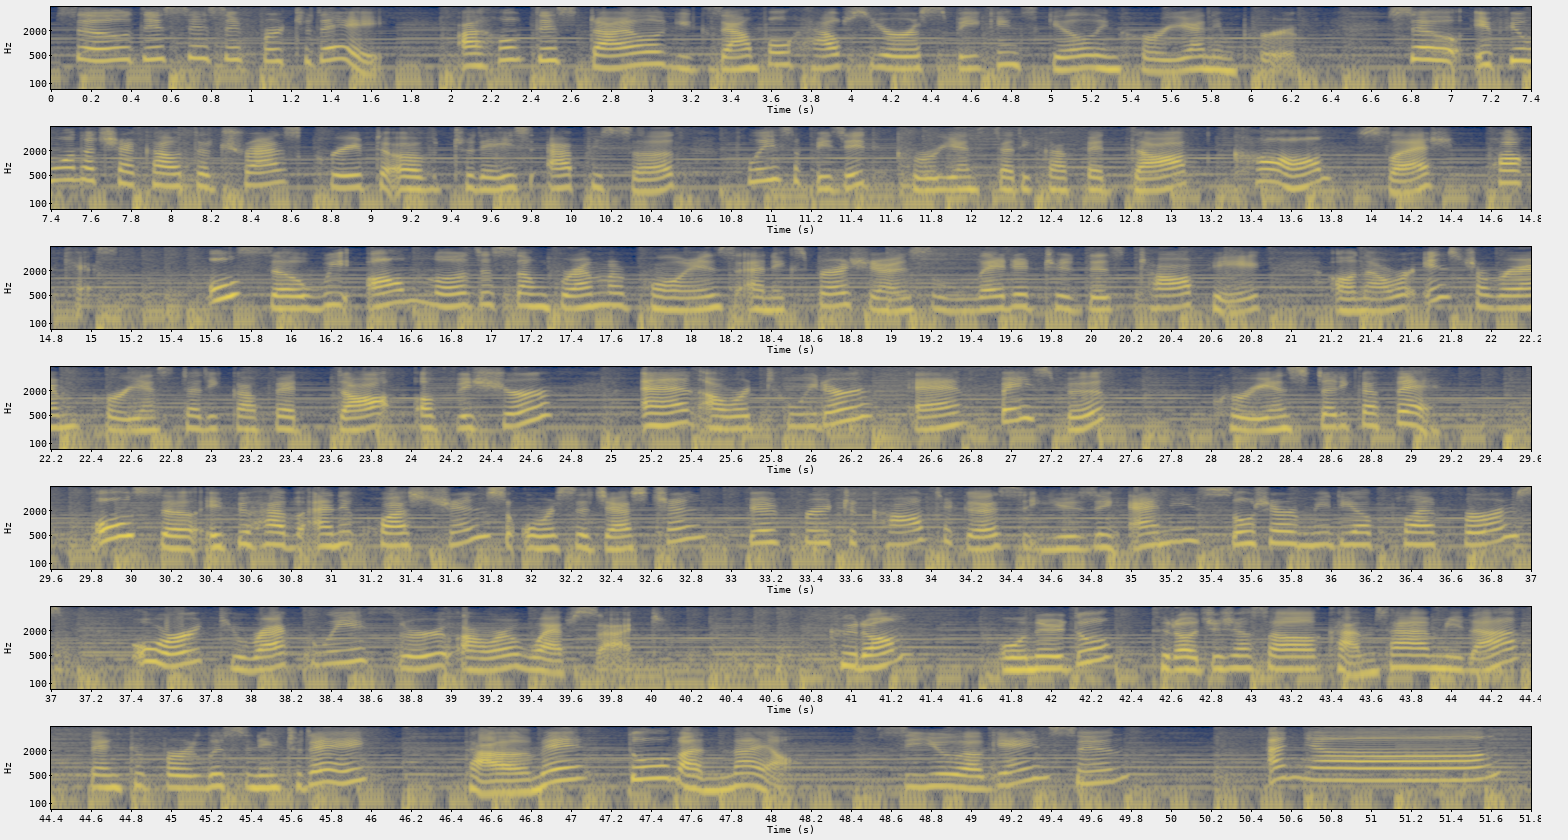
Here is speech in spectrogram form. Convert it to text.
So, this is it for today. I hope this dialogue example helps your speaking skill in Korean improve. So, if you want to check out the transcript of today's episode, please visit koreanstudycafe.com slash podcast. Also, we upload some grammar points and expressions related to this topic on our Instagram, koreanstudycafe.official, and our Twitter and Facebook, Korean Study Cafe. Also, if you have any questions or suggestions, feel free to contact us using any social media platforms or directly through our website. 그럼 오늘도 들어주셔서 감사합니다. Thank you for listening today. 다음에 또 만나요. See you again soon. 안녕!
